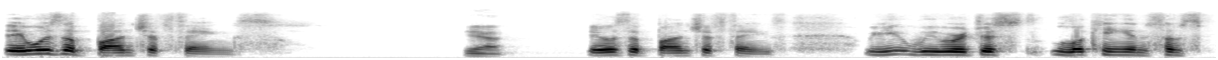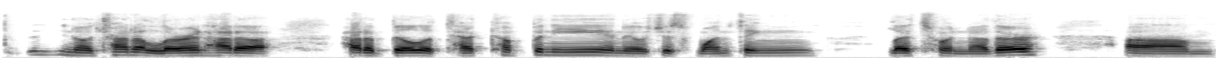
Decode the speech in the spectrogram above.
it was a bunch of things. Yeah. It was a bunch of things. We we were just looking in some you know trying to learn how to how to build a tech company and it was just one thing led to another. Um,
